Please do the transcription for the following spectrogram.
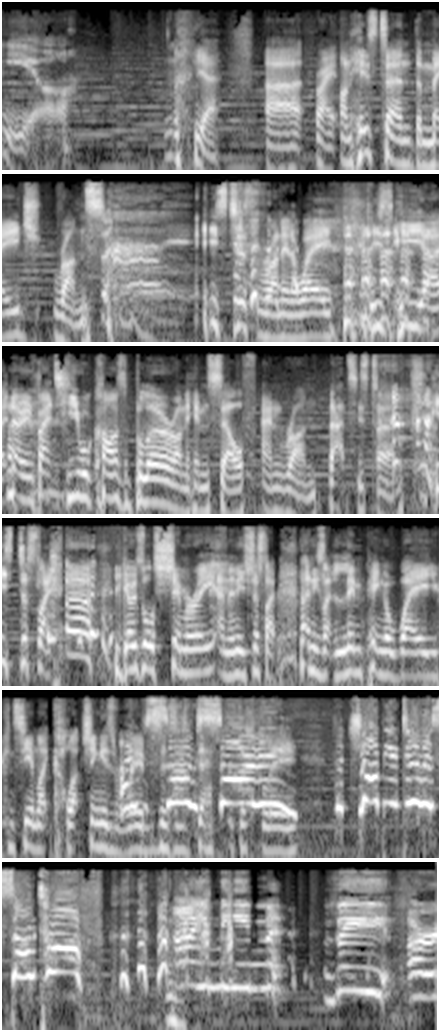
yeah. Yeah. Uh, right. On his turn, the mage runs. He's just running away. He's he. Uh, no, in fact, he will cast blur on himself and run. That's his turn. He's just like uh, he goes all shimmery, and then he's just like and he's like limping away. You can see him like clutching his I'm ribs so as he's desperate to sorry. The job you do is so tough. I mean, they are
